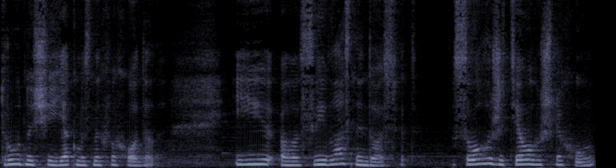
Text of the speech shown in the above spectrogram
труднощі, як ми з них виходили, і е, свій власний досвід, свого життєвого шляху,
